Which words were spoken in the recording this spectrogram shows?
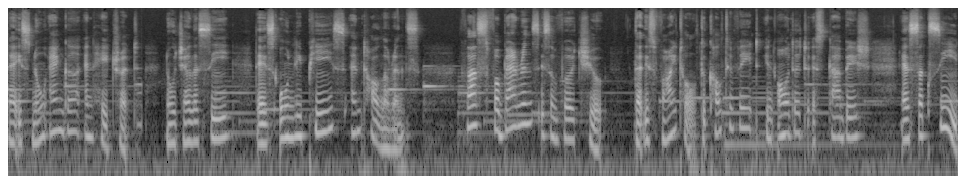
there is no anger and hatred, no jealousy, there is only peace and tolerance. Thus, forbearance is a virtue that is vital to cultivate in order to establish and succeed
